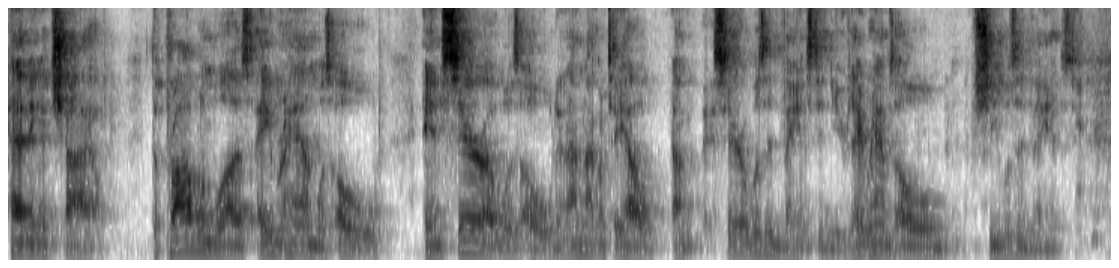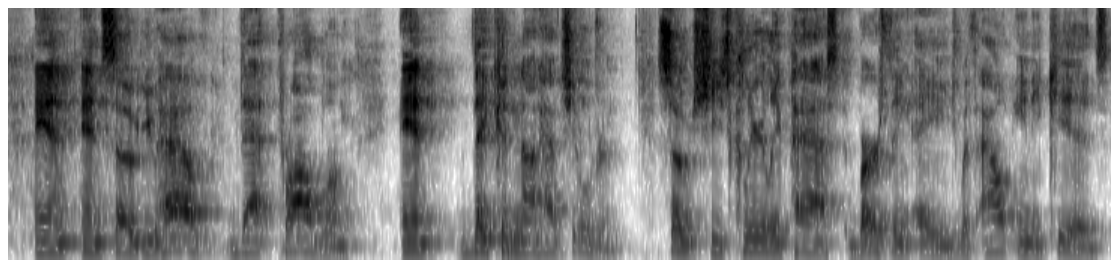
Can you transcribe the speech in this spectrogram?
having a child. The problem was Abraham was old and Sarah was old. And I'm not going to tell you how um, Sarah was advanced in years. Abraham's old, she was advanced. And, and so you have that problem, and they could not have children. So she's clearly past birthing age without any kids.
